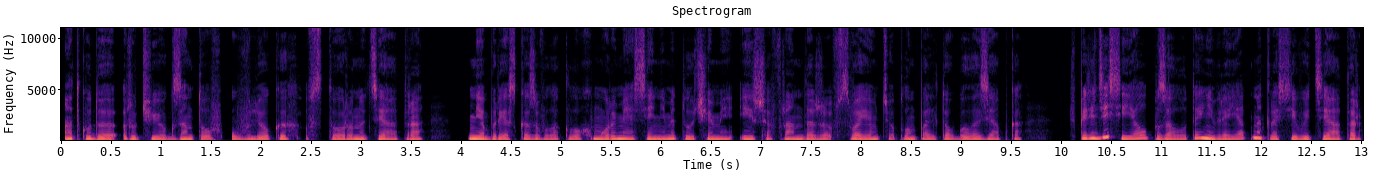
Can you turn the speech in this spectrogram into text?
откуда ручеёк зонтов увлек их в сторону театра — Небо резко заволокло хмурыми осенними тучами, и Шафран даже в своем теплом пальто было зябко. Впереди сиял позолотый невероятно красивый театр.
